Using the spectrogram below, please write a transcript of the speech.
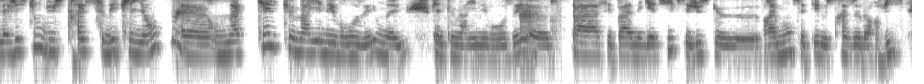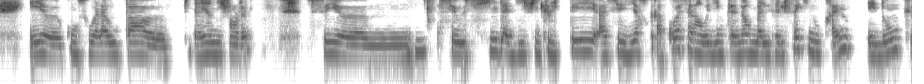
la gestion du stress des clients. Euh, on a quelques mariés névrosés, on a eu quelques mariés névrosés. Ah. Euh, pas, c'est pas négatif, c'est juste que vraiment c'était le stress de leur vie et euh, qu'on soit là ou pas, rien n'y changeait. C'est c'est aussi la difficulté à saisir à quoi sert un wedding planner malgré le fait qu'ils nous prennent et donc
